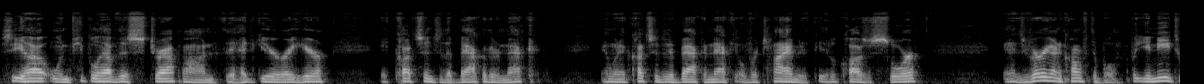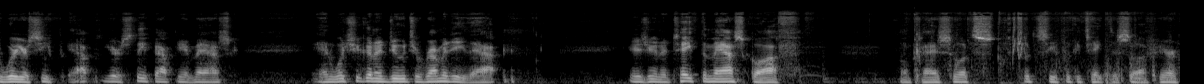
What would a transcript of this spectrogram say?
see how when people have this strap on, the headgear right here, it cuts into the back of their neck. And when it cuts into the back of neck, over time, it, it'll cause a sore. And it's very uncomfortable. But you need to wear your sleep, your sleep apnea mask. And what you're going to do to remedy that is you're going to take the mask off. Okay, so let's let's see if we can take this off here.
